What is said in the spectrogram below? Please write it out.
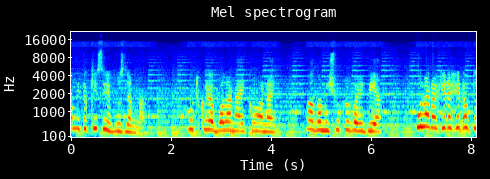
আমি তো কিছুই বুঝলাম না। হুট করে বলা নাই কো নাই। আগামী শুক্রবারে বিয়া। পোলাটা কিরা হেডও তো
